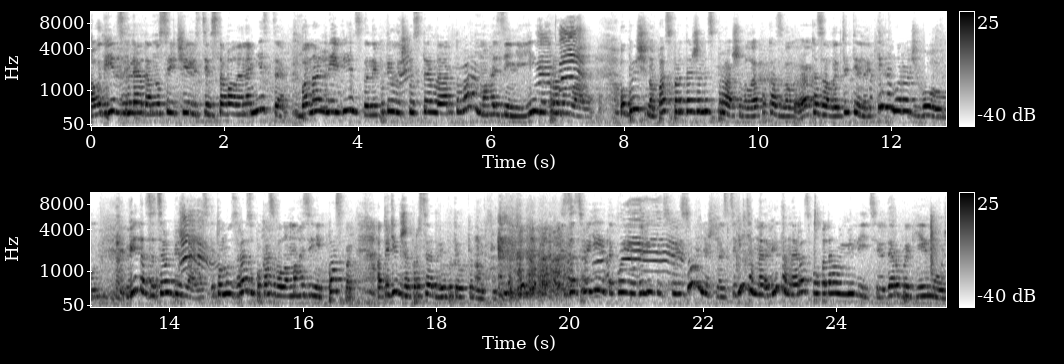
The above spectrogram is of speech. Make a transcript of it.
а от її взгляда носи челюсті вставали на місце, банальний Вінстон і бутилочку Стелли Артова в магазині їй не продавали. Обично паспорт даже не спрашивали, а показували, а казали, дитино, ти не мороч голову. Віта за це обіжалась, і тому зразу показувала в магазині паспорт, а тоді вже просила дві бутилки водки. За своєї такої великівської зовнішності Віта, Віта не раз попадала міліцію, де робив її муж.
